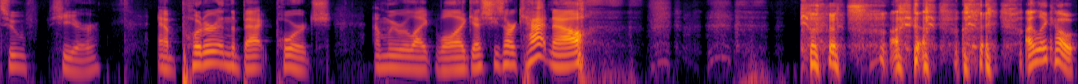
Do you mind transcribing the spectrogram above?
to here and put her in the back porch and we were like, "Well, I guess she's our cat now." I like how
